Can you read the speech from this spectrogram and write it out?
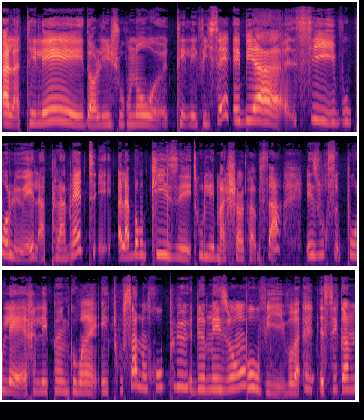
à la télé et dans les journaux euh, télévisés, eh bien, si vous polluez la planète, à la banquise et tous les machins comme ça, les ours polaires, les pingouins et tout ça n'auront plus de maison pour vivre. C'est comme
